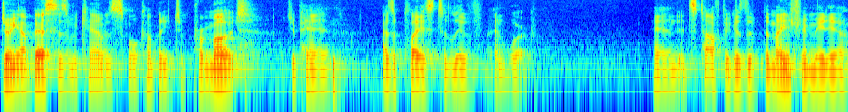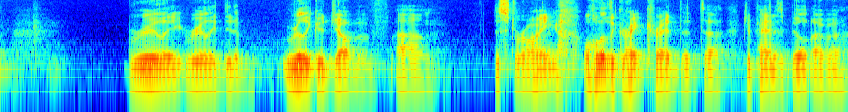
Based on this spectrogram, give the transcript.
doing our best as we can as a small company to promote Japan as a place to live and work. And it's tough because the, the mainstream media really, really did a really good job of um, destroying all of the great cred that uh, Japan has built over,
